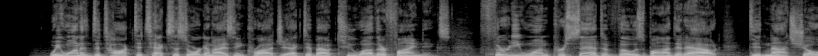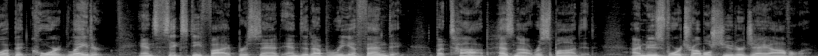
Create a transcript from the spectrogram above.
We wanted to talk to Texas Organizing Project about two other findings. 31% of those bonded out did not show up at court later, and 65% ended up reoffending, but TOP has not responded. I'm News 4 troubleshooter Jay Avila.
